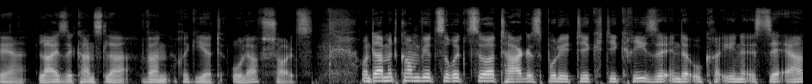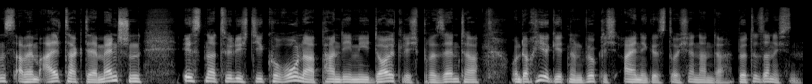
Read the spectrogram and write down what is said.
Der leise Kanzler, wann regiert Olaf Scholz? Und damit kommen wir zurück zur Tagespolitik. Die Krise in der Ukraine ist sehr ernst, aber im Alltag der Menschen ist natürlich die Corona-Pandemie deutlich präsenter. Und auch hier geht nun wirklich einiges durcheinander. Birte Sannigsen.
